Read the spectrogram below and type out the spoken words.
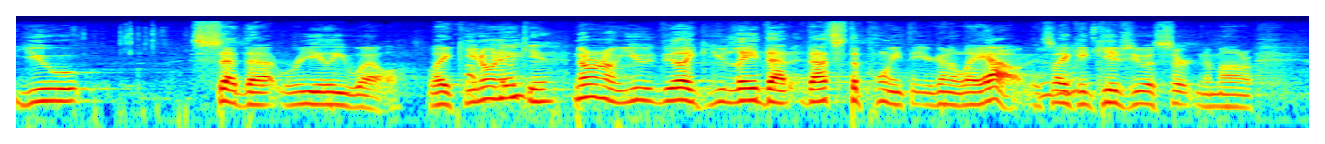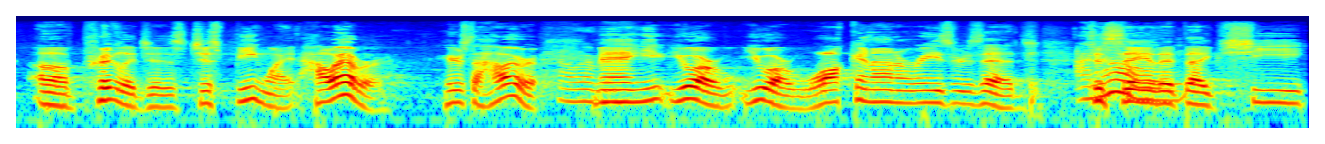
you said that really well. Like you know what I mean? thank you. No, no, no. You like you laid that. That's the point that you're going to lay out. It's like it gives you a certain amount of uh, privileges just being white. However, here's the however. However. Man, you, you are you are walking on a razor's edge I to say that like she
